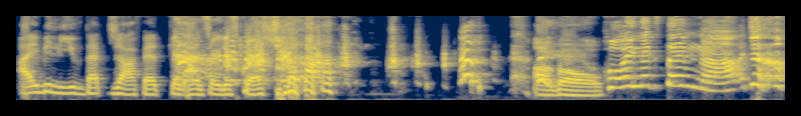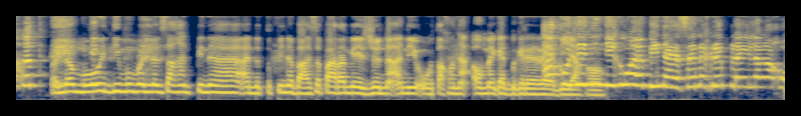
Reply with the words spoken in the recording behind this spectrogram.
I believe that Japheth can answer this question. oh, go. Hoy, next time nga. Alam mo, hindi mo man lang sa akin pina, ano to, pinabasa para medyo na ano yung utak ko na, oh my God, magre-ready ako ako. din, hindi ko nga binasa. Nag-reply lang ako.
